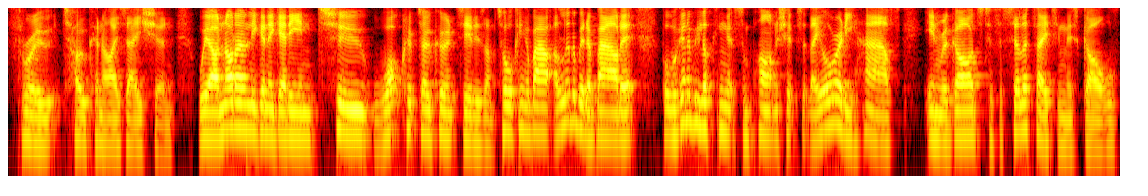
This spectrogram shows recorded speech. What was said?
through tokenization. We are not only going to get into what cryptocurrency it is I'm talking about, a little bit about it, but we're going to be looking at some partnerships that they already have in regards to facilitating this goal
